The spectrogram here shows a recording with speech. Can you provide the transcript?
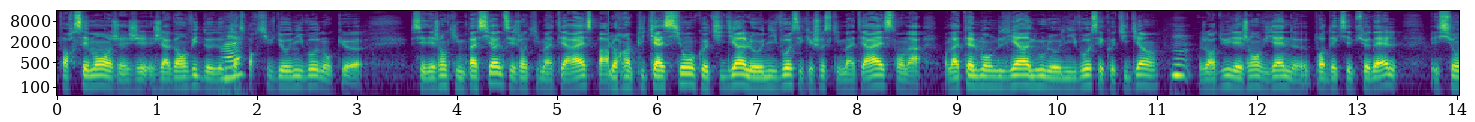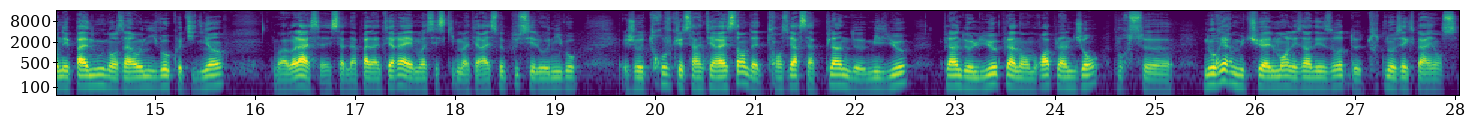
forcément, j'avais envie de, devenir sportif de haut niveau, donc c'est des gens qui me passionnent, c'est des gens qui m'intéressent par leur implication au quotidien. Le haut niveau, c'est quelque chose qui m'intéresse. On a, on a tellement de liens, nous, le haut niveau, c'est quotidien. Mm. Aujourd'hui, les gens viennent pour d'exceptionnels, et si on n'est pas, nous, dans un haut niveau quotidien, bah voilà, ça n'a pas d'intérêt. Et moi, c'est ce qui m'intéresse le plus, c'est le haut niveau. Je trouve que c'est intéressant d'être transverse à plein de milieux, plein de lieux, plein d'endroits, plein de gens, pour se nourrir mutuellement les uns des autres de toutes nos expériences.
